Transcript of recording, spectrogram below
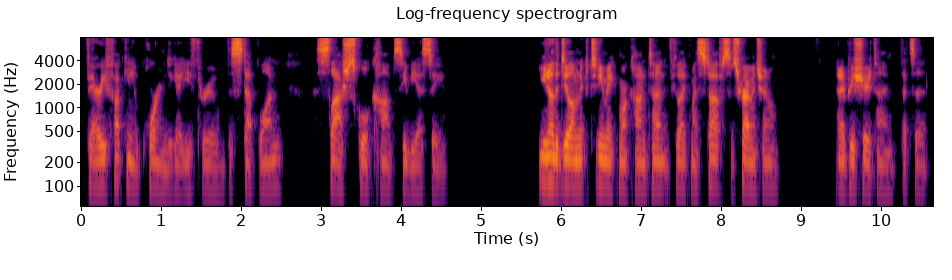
Very fucking important to get you through the step one slash school comp CBSE. You know the deal. I'm going to continue to make more content. If you like my stuff, subscribe my channel. And I appreciate your time. That's it.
